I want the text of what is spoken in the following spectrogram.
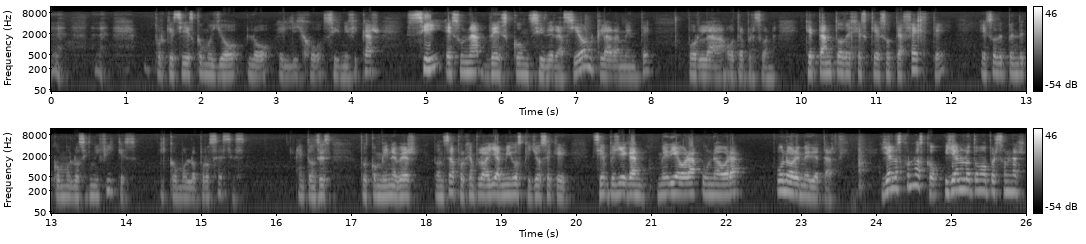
Porque si es como yo lo elijo significar. Sí es una desconsideración claramente por la otra persona. ¿Qué tanto dejes que eso te afecte? Eso depende cómo lo signifiques y cómo lo proceses. Entonces, pues conviene ver está. Por ejemplo, hay amigos que yo sé que siempre llegan media hora, una hora, una hora y media tarde. Y ya los conozco y ya no lo tomo personal.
